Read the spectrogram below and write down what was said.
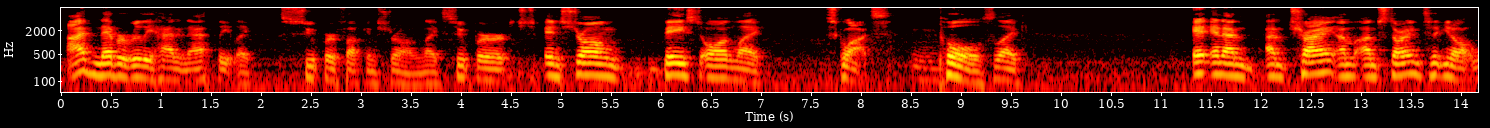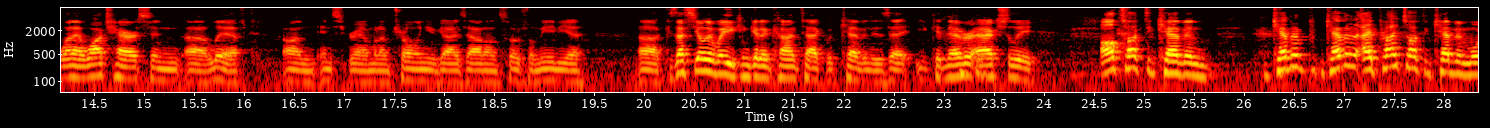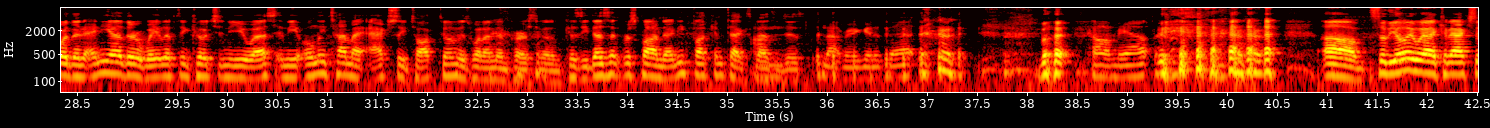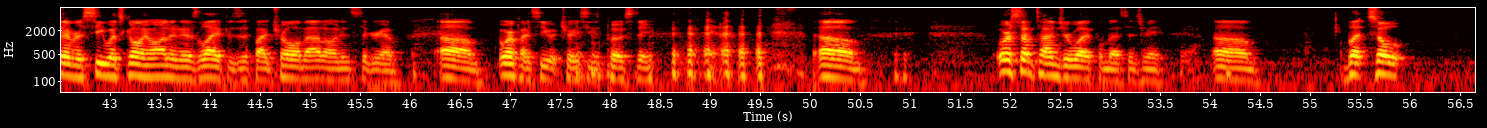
I've never really had an athlete like super fucking strong, like super and strong based on like squats pulls like and, and I'm I'm trying I'm I'm starting to you know when I watch Harrison uh, lift on Instagram when I'm trolling you guys out on social media uh, because that's the only way you can get in contact with Kevin is that you can never actually I'll talk to Kevin Kevin Kevin I probably talk to Kevin more than any other weightlifting coach in the US and the only time I actually talk to him is when I'm in person with him because he doesn't respond to any fucking text messages. I'm not very good at that. but Calling me out. um, so the only way I can actually ever see what's going on in his life is if I troll him out on Instagram, um, or if I see what Tracy's posting. um, or sometimes your wife will message me. Yeah. Um, but so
